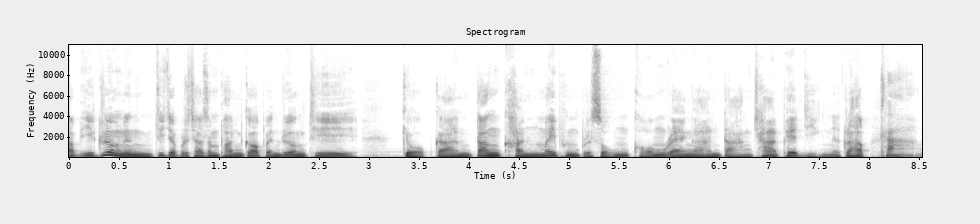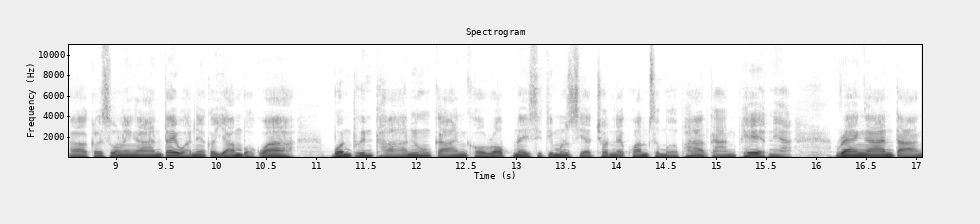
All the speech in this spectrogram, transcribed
ค่ะครับอีกเรื่องหนึ่งที่จะประชาสัมพันธ์ก็เป็นเรื่องที่เกี่ยวกับการตั้งคันไม่พึงประสงค์ของแรงงานต่างชาติเพศหญิงนะครับค่ะอ่ากระทรวงแรงงานไต้หวันเนี่ยก็ย้ำบอกว่า บนพื้นฐานของการเคารพในสิทธิมนุษยชนและความเสมอภาคทางเพศเนี่ยแรงงานต่าง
